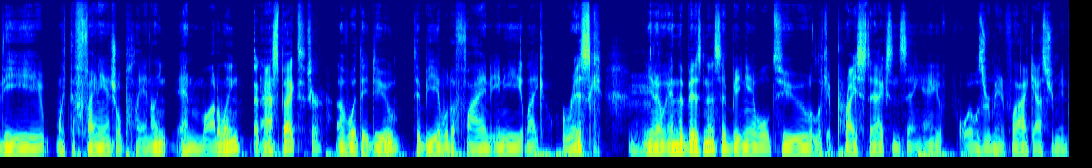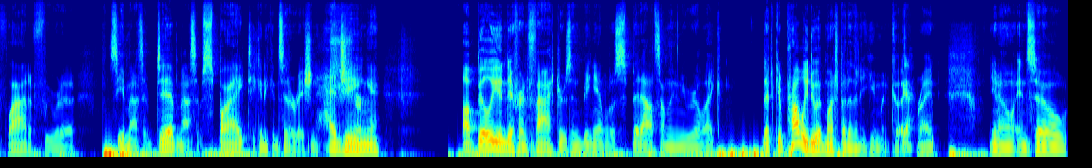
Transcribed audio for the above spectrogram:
the like the financial planning and modeling okay. aspect sure. of what they do to be able to find any like risk mm-hmm. you know in the business of being able to look at price stacks and saying hey if oils remain flat gas remain flat if we were to see a massive dip, massive spike, take into consideration hedging, sure. a billion different factors, and being able to spit out something that you were like, that could probably do it much better than a human could, yeah. right? You know, and so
